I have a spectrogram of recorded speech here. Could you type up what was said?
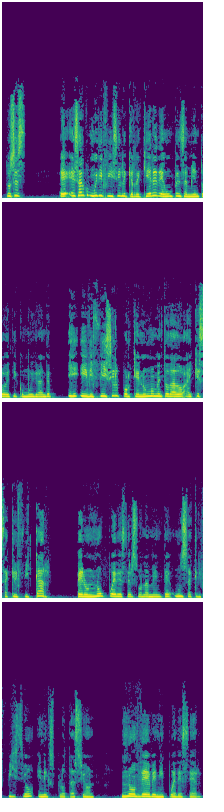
Entonces, eh, es algo muy difícil y que requiere de un pensamiento ético muy grande y, y difícil porque en un momento dado hay que sacrificar, pero no puede ser solamente un sacrificio en explotación. No debe ni puede ser.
